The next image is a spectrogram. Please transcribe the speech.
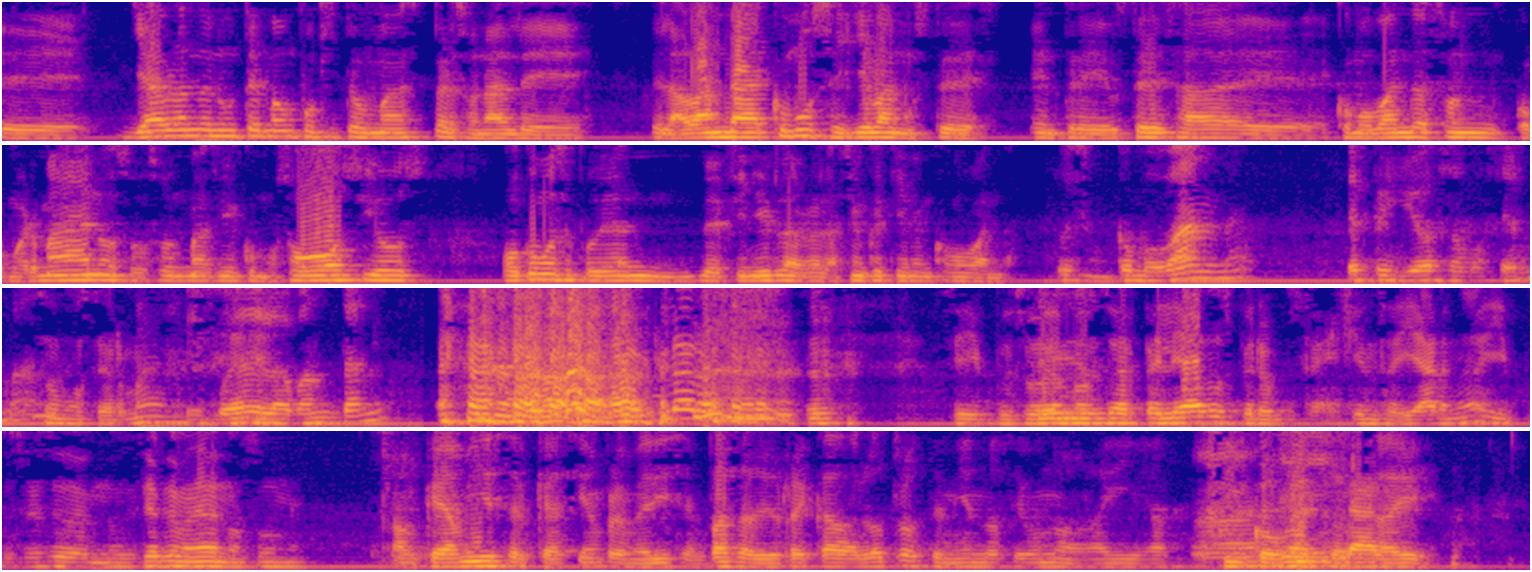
Eh, ya hablando en un tema un poquito más personal de, de la banda, ¿cómo se llevan ustedes? Entre ustedes ah, eh, como banda son como hermanos o son más bien como socios o cómo se podrían definir la relación que tienen como banda. Pues, como banda, Pepe y yo somos hermanos. Somos hermanos. Y fuera de la banda también. claro. Sí, pues Sí. podemos estar peleados, pero pues hay que ensayar, ¿no? Y pues eso nos- de cierta manera nos une. aunque a mí es el que siempre me dicen, pasa el recado al otro teniéndose uno ahí a Ah, cinco sí, metros claro. ahí.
